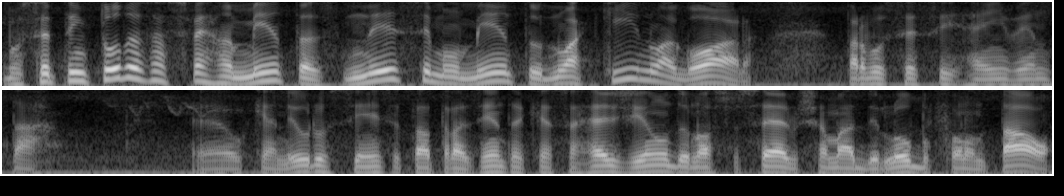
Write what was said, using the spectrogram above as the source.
você tem todas as ferramentas nesse momento, no aqui e no agora, para você se reinventar. É, o que a neurociência está trazendo é que essa região do nosso cérebro chamada de lobo frontal,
